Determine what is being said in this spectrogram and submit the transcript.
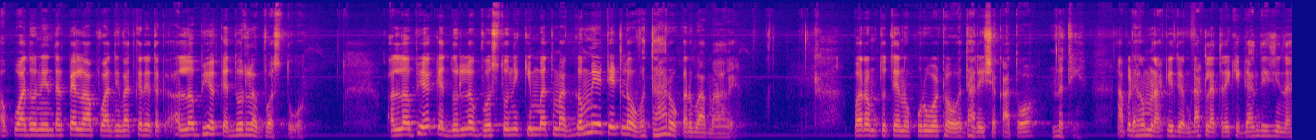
અપવાદોની અંદર પહેલો અપવાદની વાત કરીએ તો કે અલભ્ય કે દુર્લભ વસ્તુઓ. અલભ્ય કે દુર્લભ વસ્તુની કિંમતમાં ગમે તેટલો વધારો કરવામાં આવે. પરંતુ તેનો પુરવઠો વધારી શકાતો નથી. આપણે હમણાં કીધું એમ, દાખલા તરીકે ગાંધીજીના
